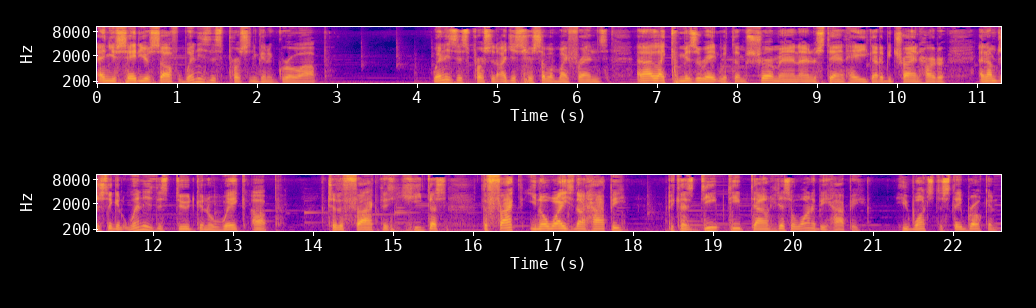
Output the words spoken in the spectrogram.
And you say to yourself, when is this person going to grow up? When is this person? I just hear some of my friends and I like commiserate with them. Sure, man, I understand. Hey, you got to be trying harder. And I'm just thinking, when is this dude going to wake up to the fact that he does, the fact, you know why he's not happy? Because deep, deep down, he doesn't want to be happy. He wants to stay broken.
